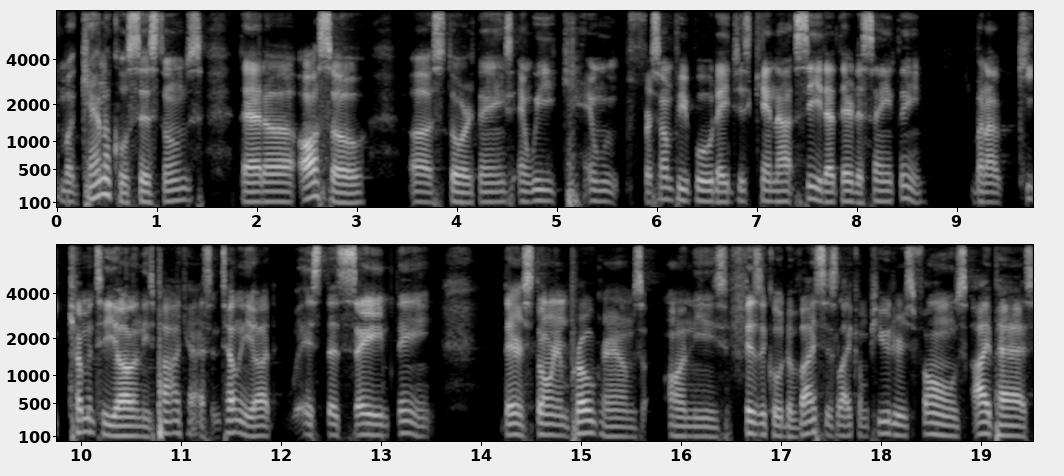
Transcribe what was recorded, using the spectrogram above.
mechanical systems that uh, also uh, store things, and we and for some people they just cannot see that they're the same thing. But I keep coming to y'all in these podcasts and telling y'all it's the same thing. They're storing programs on these physical devices like computers, phones, iPads,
